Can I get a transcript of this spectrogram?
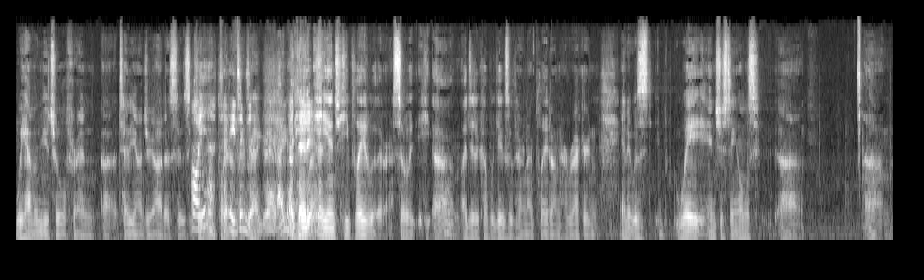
we have a mutual friend, uh, Teddy Andreadis, who's a Oh, keyboard yeah, player. Teddy Zigzag, right, I know Teddy. He, he, and he played with her, so he, um, I did a couple gigs with her, and I played on her record, and, and it was way interesting, almost. Uh, um,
